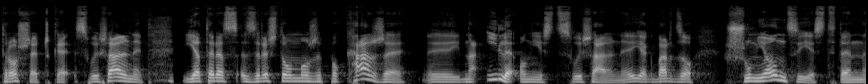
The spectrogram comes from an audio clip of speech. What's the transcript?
troszeczkę słyszalny. Ja teraz zresztą może pokażę, na ile on jest jest słyszalny, jak bardzo szumiący jest ten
